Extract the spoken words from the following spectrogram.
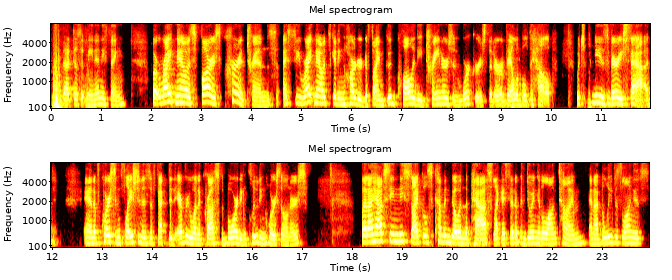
that doesn't mean anything. But right now, as far as current trends, I see right now it's getting harder to find good quality trainers and workers that are available to help, which to me is very sad. And of course, inflation has affected everyone across the board, including horse owners. But I have seen these cycles come and go in the past. Like I said, I've been doing it a long time. And I believe as long as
